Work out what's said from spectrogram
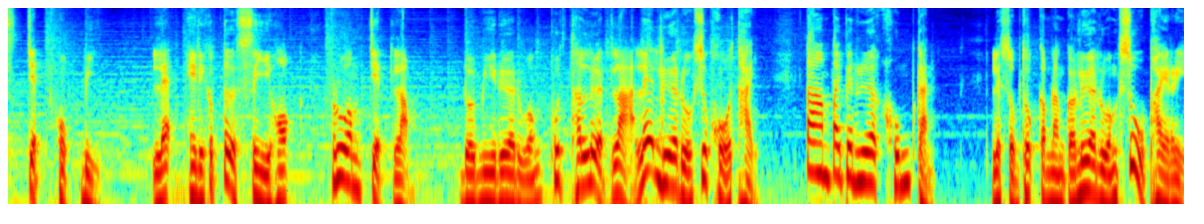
S76B และเฮลิคอปเตอร์ Seahawk รวม 7 ลำ โดยมีเรือหลวงพุทธเลิศล่าและเรือหลวงสุโขทัยตามไปเป็นเรือคุ้มกัน และสมทบกำลังกับเรือหลวงสู้ไพรี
